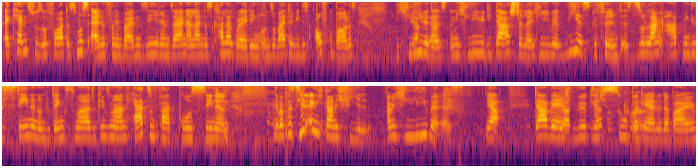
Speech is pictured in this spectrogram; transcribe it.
erkennst du sofort, es muss eine von den beiden Serien sein, allein das Color Grading und so weiter, wie das aufgebaut ist. Ich liebe ja. das und ich liebe die Darsteller, ich liebe, wie es gefilmt ist. So langatmige Szenen und du denkst mal, du kriegst mal einen Herzinfarkt pro Szene. Und, aber passiert eigentlich gar nicht viel. Aber ich liebe es. Ja, da wäre Ja, ich wirklich super cool. gerne dabei.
